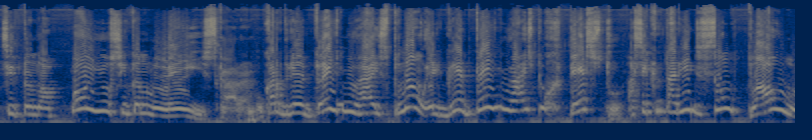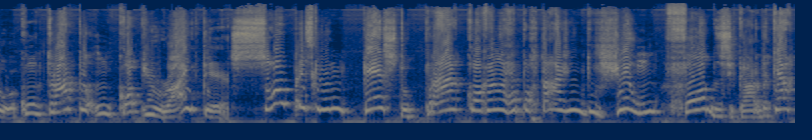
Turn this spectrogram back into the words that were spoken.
citando apoio, citando leis, cara. O cara ganha 3 mil reais. Não, ele ganha 3 mil reais por texto. A Secretaria de São Paulo contrata um copywriter só para escrever um texto pra colocar na reportagem do G1. Foda-se, cara. Daqui a,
